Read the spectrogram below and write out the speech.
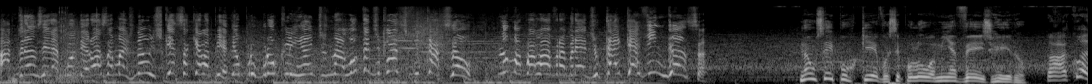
A Dranzer é poderosa, mas não esqueça que ela perdeu pro Brooklyn antes na luta de classificação. Numa palavra, Brad, o Kai quer vingança. Não sei por que você pulou a minha vez, Hiro. Ah, qual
